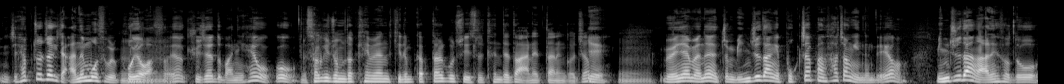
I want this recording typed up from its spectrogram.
이제 협조적이지 않은 모습을 음. 보여왔어요. 규제도 많이 해오고. 석유 좀 더 캐면 기름값 떨굴 수 있을 텐데도 안 했다는 거죠. 예. 음. 왜냐면은 좀 민주당의 복잡한 사정이 있는데요. 민주당 안에서도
